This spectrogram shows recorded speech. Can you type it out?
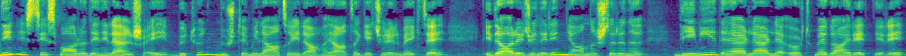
Din istismarı denilen şey bütün müştemilatıyla hayata geçirilmekte, idarecilerin yanlışlarını dini değerlerle örtme gayretleri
